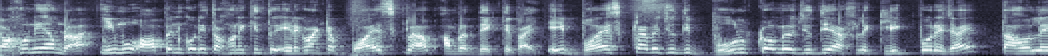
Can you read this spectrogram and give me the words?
যখনই আমরা ইমো ওপেন করি, তখনই কিন্তু এরকম একটা বয়েজ ক্লাব আমরা দেখতে পাই। এই বয়েস ক্লাবে যদি ভুল ক্রমেও যদি আসলে ক্লিক পড়ে যায়, তাহলে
